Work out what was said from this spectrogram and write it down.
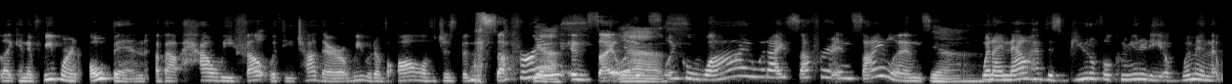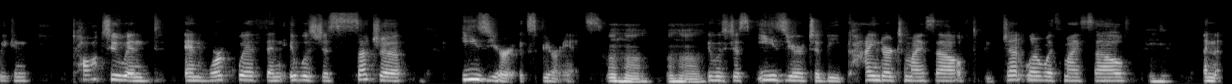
like and if we weren't open about how we felt with each other we would have all just been suffering yes. in silence yes. like why would i suffer in silence yeah when i now have this beautiful community of women that we can talk to and and work with and it was just such a easier experience mm-hmm, mm-hmm. it was just easier to be kinder to myself to be gentler with myself mm-hmm. and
